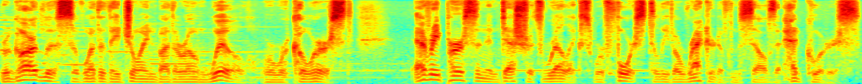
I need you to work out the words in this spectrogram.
Regardless of whether they joined by their own will or were coerced, every person in Deshret's relics were forced to leave a record of themselves at headquarters.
